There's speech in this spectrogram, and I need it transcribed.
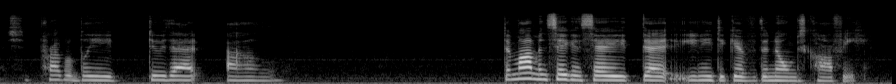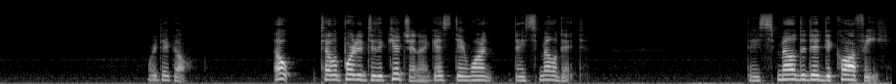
I should probably do that um, the mom and Sagan say that you need to give the gnomes coffee. Where'd they go? Oh, teleported to the kitchen. I guess they want, they smelled it. They smelled it in the coffee.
